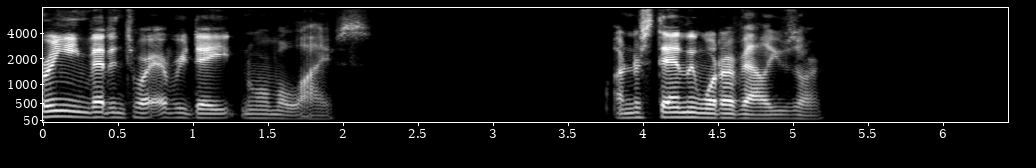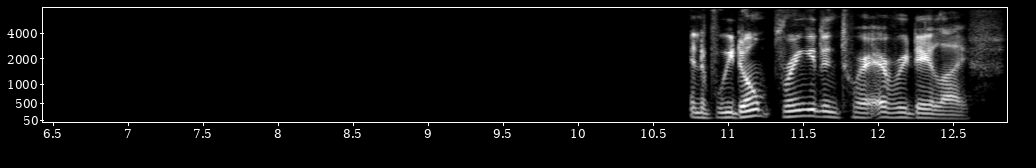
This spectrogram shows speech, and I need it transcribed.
bringing that into our everyday normal lives, understanding what our values are. And if we don't bring it into our everyday life,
